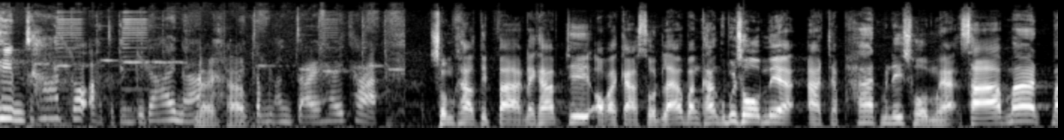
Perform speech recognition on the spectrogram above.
ทีมชาติก็อาจจะเป็นไปได้นะ นะครับ เป็นกำลังใจให้ค่ะ ชมข่าวติดปากนะครับ ที่ออกอากาศสดแล้วบางครั้งคุณผู้ชมเนี่ยอาจจะพลาดไม่ได้ชมฮะสามารถไป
